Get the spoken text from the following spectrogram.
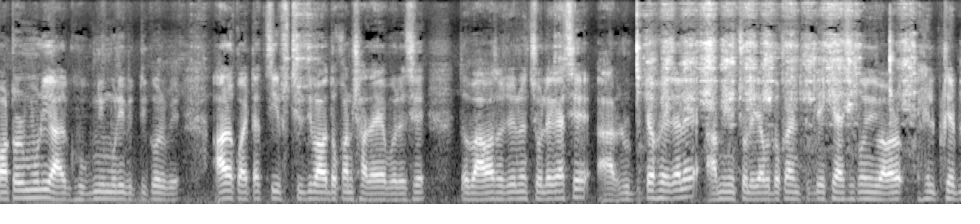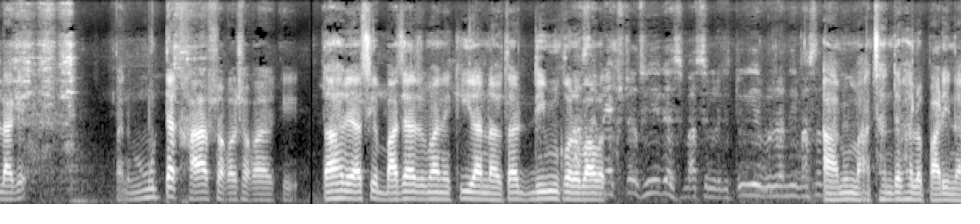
মটর মুড়ি আর ঘুগনি মুড়ি বিক্রি করবে। আর কয়েকটা চিপস টিপস বাবা দোকান সাজায় বলেছে। তো বাবা তোর জন্য চলে গেছে আর রুটিটা হয়ে গেলে আমিও চলে যাব দোকান দেখে আসি কোনো বাবার হেল্প টেল্প লাগে। মানে মুডটা খারাপ সকাল সকাল আর কি। তাহলে আজকে বাজার মানে কি রান্না হবে? তার ডিম করো বাবা। আমি মাছ আনতে ভালো পারি না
